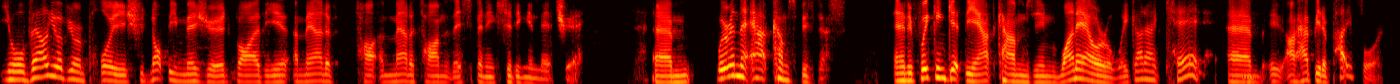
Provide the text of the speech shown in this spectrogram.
your value of your employee should not be measured by the amount of time, amount of time that they're spending sitting in their chair. Um, we're in the outcomes business. And if we can get the outcomes in one hour a week, I don't care. Um, mm. I'm happy to pay for it.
